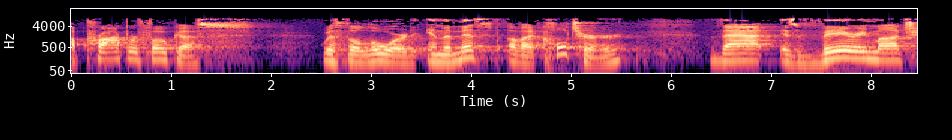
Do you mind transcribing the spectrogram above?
a proper focus with the Lord in the midst of a culture that is very much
